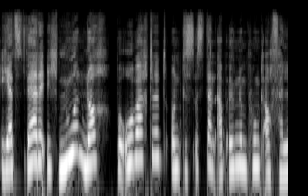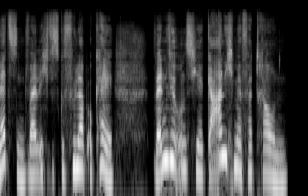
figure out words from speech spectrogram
jetzt werde ich nur noch beobachtet und das ist dann ab irgendeinem Punkt auch verletzend, weil ich das Gefühl habe, okay, wenn wir uns hier gar nicht mehr vertrauen,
